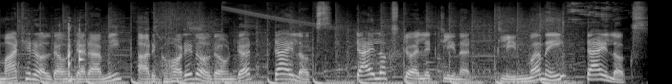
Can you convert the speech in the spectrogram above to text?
মাঠের অলরাউন্ডার আমি আর ঘরের allrounder Tylox. Tylox toilet cleaner. Clean মানেই টাইলক্স।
